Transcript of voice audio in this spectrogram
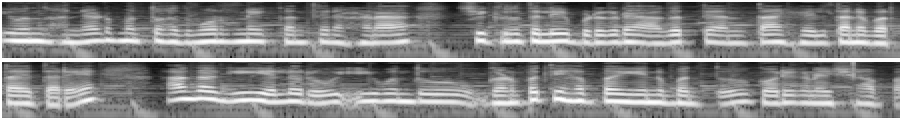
ಈ ಒಂದು ಹನ್ನೆರಡು ಮತ್ತು ಹದಿಮೂರನೇ ಕಂತಿನ ಹಣ ಶೀಘ್ರದಲ್ಲೇ ಬಿಡುಗಡೆ ಆಗುತ್ತೆ ಅಂತ ಹೇಳ್ತಾನೆ ಬರ್ತಾ ಇದ್ದಾರೆ. ಹಾಗಾಗಿ ಎಲ್ಲರೂ ಈ ಒಂದು ಗಣಪತಿ ಹಬ್ಬ ಏನು ಬಂತು, ಗೌರಿ ಗಣೇಶ ಹಬ್ಬ,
